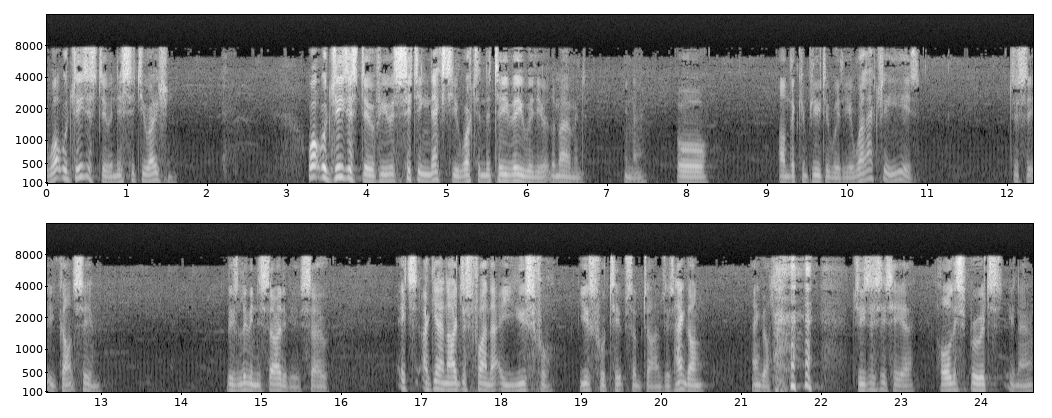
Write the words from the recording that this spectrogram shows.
What would Jesus do in this situation? What would Jesus do if he was sitting next to you watching the TV with you at the moment? You know, or on the computer with you? Well, actually, he is. Just that you can't see him. But he's living inside of you. So, it's again, I just find that a useful useful tip sometimes is hang on, hang on. Jesus is here. Holy Spirit, you know,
